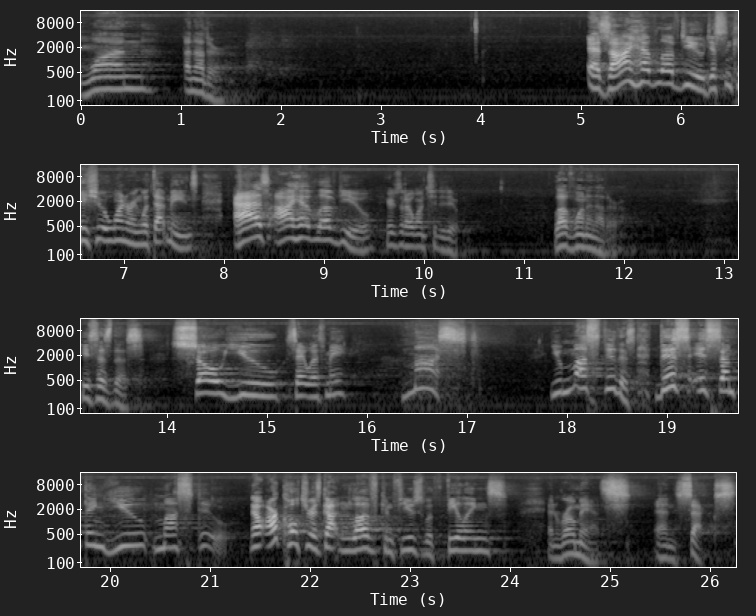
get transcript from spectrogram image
one another. As I have loved you, just in case you were wondering what that means, as I have loved you, here's what I want you to do love one another. He says this, so you, say it with me, must. You must do this. This is something you must do. Now, our culture has gotten love confused with feelings and romance and sex.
